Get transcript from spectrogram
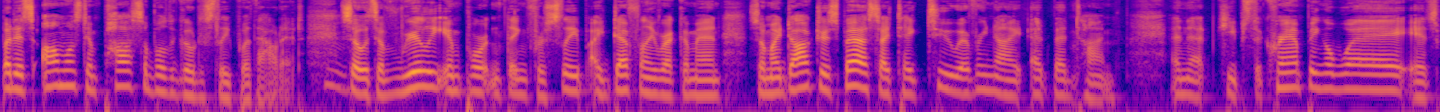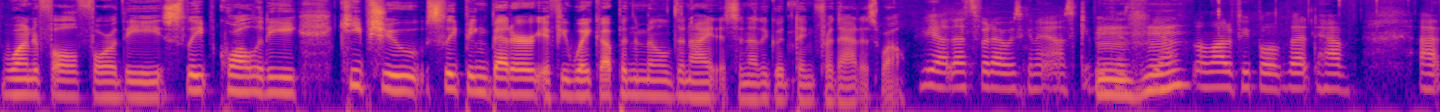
but it's almost impossible to go to sleep without it. So it's a really important thing for sleep. I definitely recommend. So my doctor's best, I take two every night at bedtime, and that keeps the cramping away. It's wonderful for the sleep quality, keeps you sleeping better if you wake up in the middle of the night. It's another good thing for that as well. Yeah, that's what I was going to ask you because Mm-hmm. a lot of people that have. Uh,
